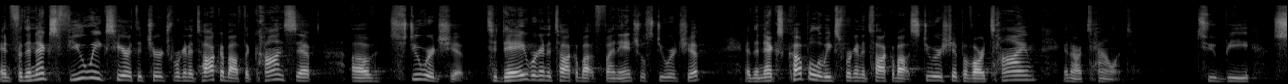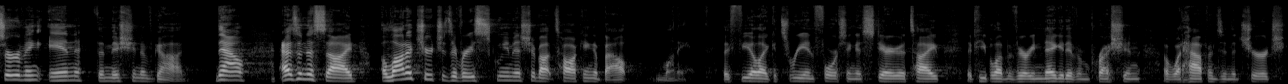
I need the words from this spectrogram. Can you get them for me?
And for the next few weeks here at the church, we're going to talk about the concept of stewardship. Today, we're going to talk about financial stewardship. And the next couple of weeks, we're going to talk about stewardship of our time and our talent to be serving in the mission of God. Now, as an aside, a lot of churches are very squeamish about talking about money. They feel like it's reinforcing a stereotype, that people have a very negative impression of what happens in the church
